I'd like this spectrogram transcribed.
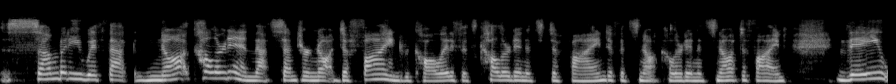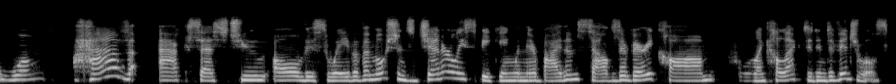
somebody with that not colored in, that center not defined, we call it. If it's colored in, it's defined. If it's not colored in, it's not defined. They won't have access to all this wave of emotions. Generally speaking, when they're by themselves, they're very calm, cool, and collected individuals.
